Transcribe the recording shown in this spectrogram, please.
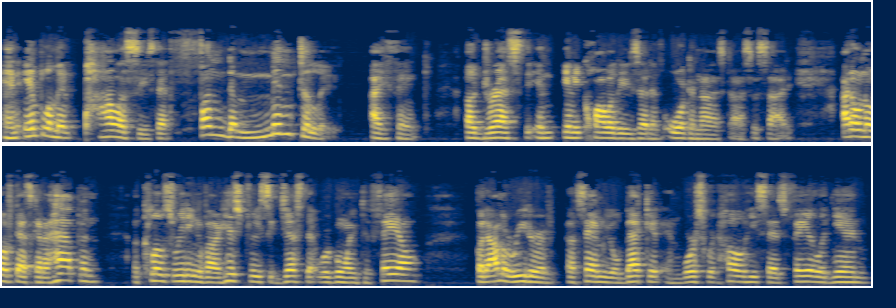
and implement policies that fundamentally, I think, address the in- inequalities that have organized our society. I don't know if that's going to happen. A close reading of our history suggests that we're going to fail. But I'm a reader of, of Samuel Beckett and Worstward Ho. He says, fail again,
